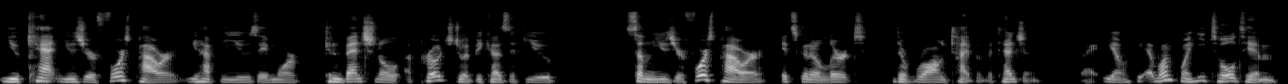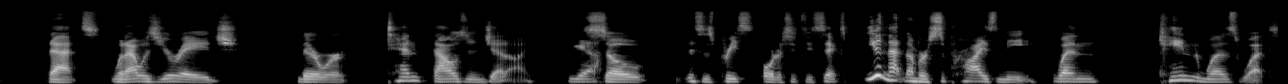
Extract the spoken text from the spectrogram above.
You can't use your force power. You have to use a more conventional approach to it because if you suddenly use your force power, it's going to alert the wrong type of attention. Right. You know, he, at one point he told him that when I was your age, there were 10,000 Jedi. Yeah. So this is pre Order 66. Even that number surprised me when Kanan was what,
